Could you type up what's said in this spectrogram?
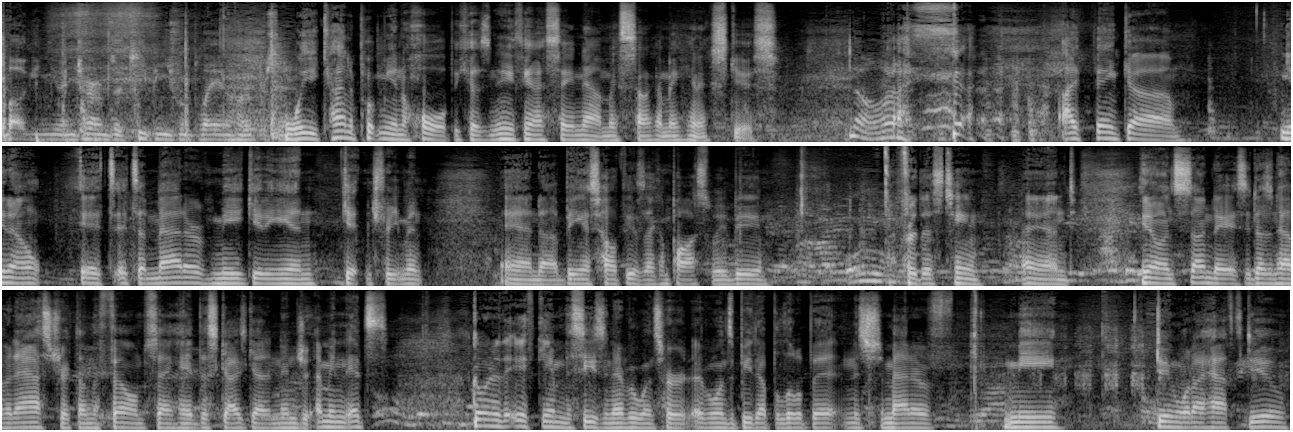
bugging you in terms of keeping you from playing 100? percent Well, you kind of put me in a hole because anything I say now makes it sound like I'm making an excuse. No, I- I think, um, you know, it's it's a matter of me getting in, getting treatment, and uh, being as healthy as I can possibly be for this team. And you know, on Sundays, it doesn't have an asterisk on the film saying, "Hey, this guy's got an injury." I mean, it's going to the eighth game of the season. Everyone's hurt. Everyone's beat up a little bit, and it's just a matter of me doing what I have to do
